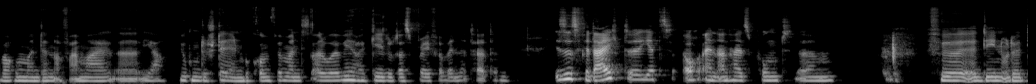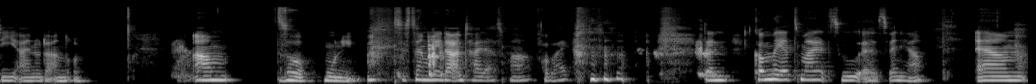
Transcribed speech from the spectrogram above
warum man dann auf einmal äh, ja, juckende Stellen bekommt, wenn man das Aloe Vera Gel oder Spray verwendet hat. Dann ist es vielleicht äh, jetzt auch ein Anhaltspunkt ähm, für den oder die ein oder andere. Ähm, so, Moni, jetzt ist dein Redeanteil erstmal vorbei. Dann kommen wir jetzt mal zu äh, Svenja. Ähm,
